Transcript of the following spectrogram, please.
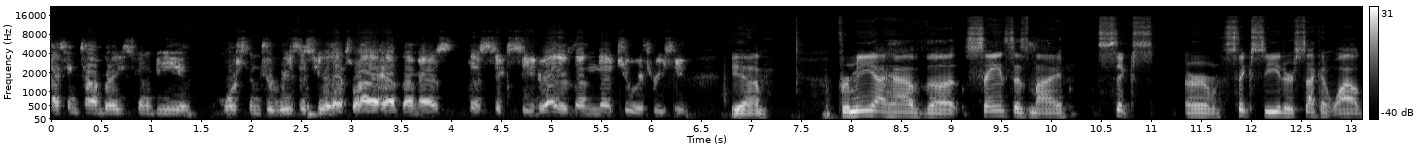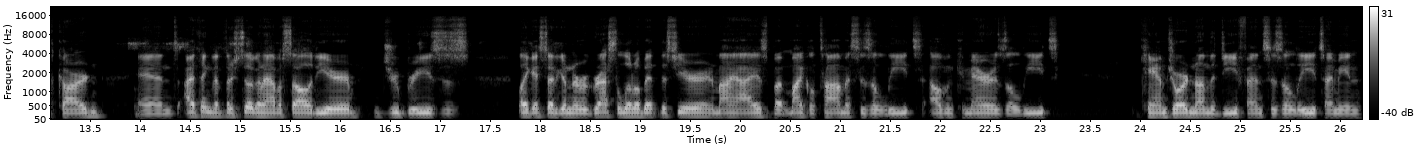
I think Tom Brady's going to be worse than Drew Brees this year. That's why I have them as the sixth seed rather than the two or three seed. yeah. For me, I have the Saints as my six or six seed or second wild card, and I think that they're still going to have a solid year. Drew Brees is, like I said, going to regress a little bit this year in my eyes, but Michael Thomas is elite. Alvin Kamara is elite. Cam Jordan on the defense is elite. I mean,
